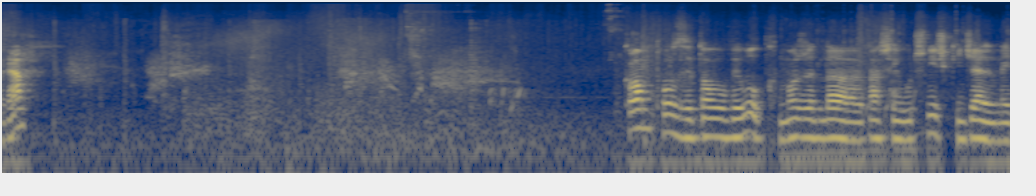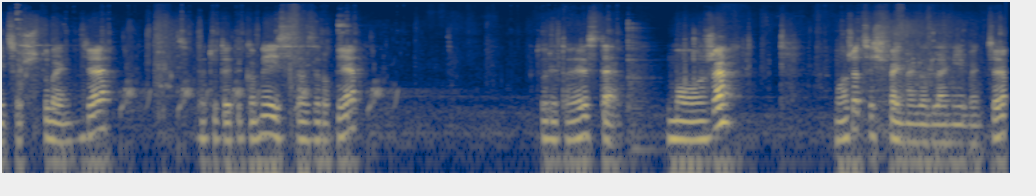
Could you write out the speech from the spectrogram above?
Dobra. Kompozytowy łuk. Może dla naszej łuczniczki dzielnej coś tu będzie. Sobie tutaj tylko miejsca zrobię. Który to jest ten? Może? Może coś fajnego dla niej będzie.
